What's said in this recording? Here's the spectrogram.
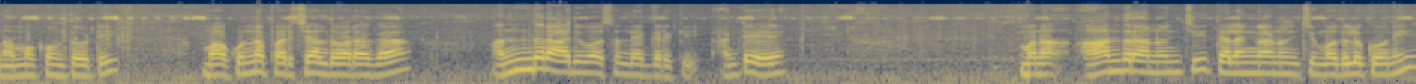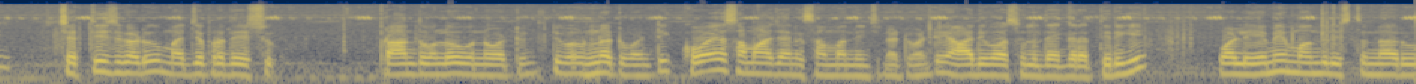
నమ్మకంతో మాకున్న పరిచయాల ద్వారాగా అందరు ఆదివాసుల దగ్గరికి అంటే మన ఆంధ్ర నుంచి తెలంగాణ నుంచి మొదలుకొని ఛత్తీస్గఢ్ మధ్యప్రదేశ్ ప్రాంతంలో ఉన్నటువంటి ఉన్నటువంటి కోయ సమాజానికి సంబంధించినటువంటి ఆదివాసుల దగ్గర తిరిగి వాళ్ళు ఏమేమి మందులు ఇస్తున్నారు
